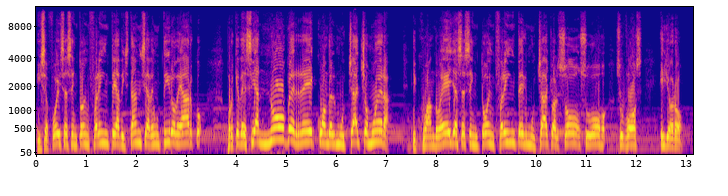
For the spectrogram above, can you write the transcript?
Y se fue y se sentó enfrente a distancia de un tiro de arco, porque decía, no veré cuando el muchacho muera. Y cuando ella se sentó enfrente, el muchacho alzó su, ojo, su voz y lloró.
